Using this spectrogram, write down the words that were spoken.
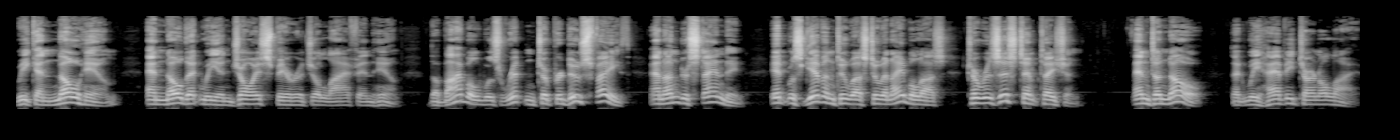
We can know Him and know that we enjoy spiritual life in Him. The Bible was written to produce faith and understanding. It was given to us to enable us to resist temptation and to know that we have eternal life.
